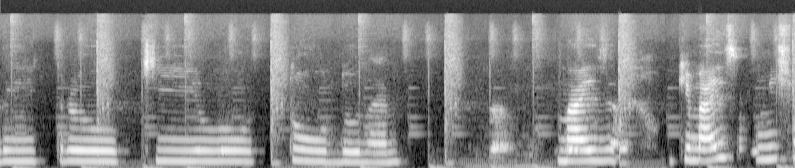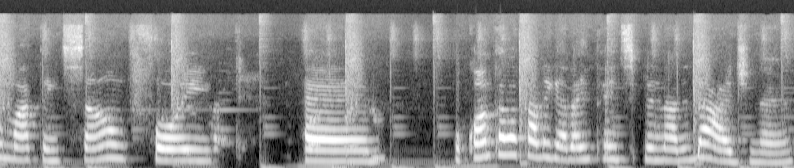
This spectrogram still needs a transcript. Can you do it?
litro, quilo, tudo, né? Mas o que mais me chamou a atenção foi é, o quanto ela tá ligada à interdisciplinaridade, né?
